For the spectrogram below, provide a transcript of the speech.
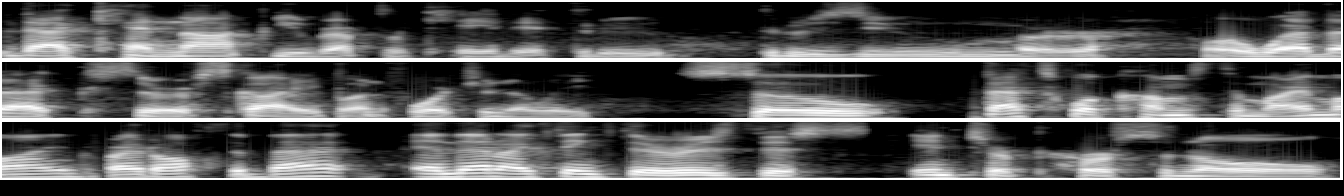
that cannot be replicated through through Zoom or, or WebEx or Skype, unfortunately. So that's what comes to my mind right off the bat. And then I think there is this interpersonal,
